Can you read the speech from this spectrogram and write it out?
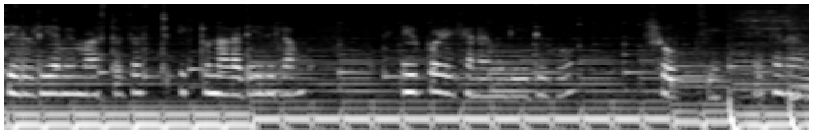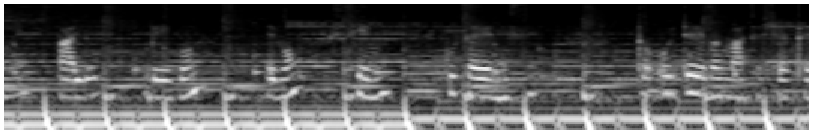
তেল দিয়ে আমি মাছটা জাস্ট একটু নাড়া দিয়ে দিলাম। এরপর এখানে আমি দিয়ে দেব সবজি। এখানে আমি আলু, বেগুন এবং সিম কুচাইয়ে নিছি। তো ওইটা এবার মাছের সাথে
